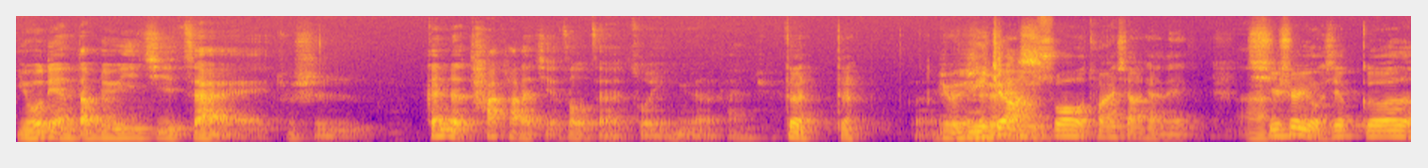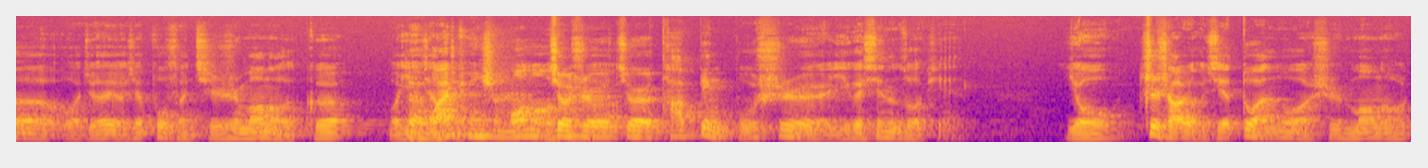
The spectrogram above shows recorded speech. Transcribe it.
有点 W.E.G 在就是跟着 Taka 的节奏在做音乐的感觉。对对，有你这样一说，我突然想起来那，其实有些歌的，我觉得有些部分其实是 Mono 的歌，我印，象中。完全是 mono，的就是就是它并不是一个新的作品，有至少有一些段落是 Mono，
